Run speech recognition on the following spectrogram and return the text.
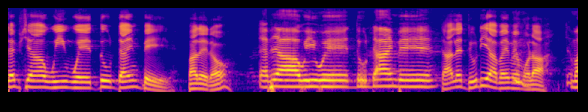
တပြာဝီဝေသူတိုင်းပေပါတယ်တော့တပြာဝီဝေသူတိုင်းပေဒါလည်းဒုတိယပိုင်းပဲမို့လားဓမ္မ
